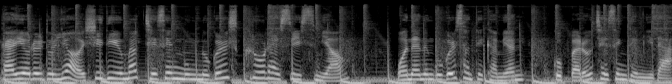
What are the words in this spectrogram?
다이얼을 돌려 CD 음악 재생 목록을 스크롤할 수 있으며 원하는 곡을 선택하면 곧바로 재생됩니다.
